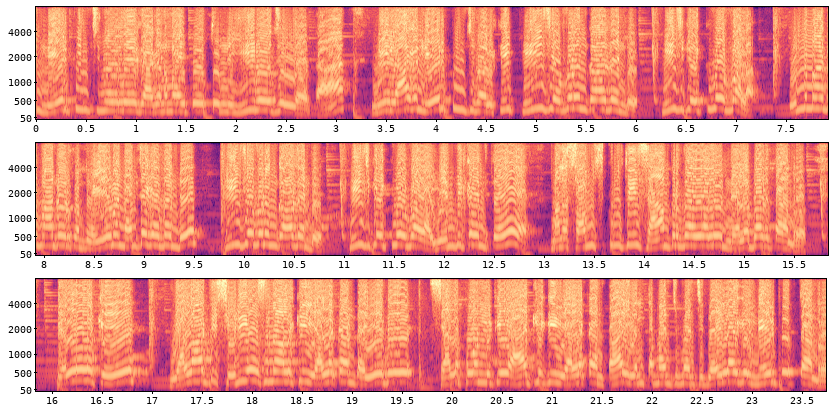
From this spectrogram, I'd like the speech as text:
నేర్పించిన వాళ్ళే గగనమైపోతుంది ఈ రోజుల్లోట. మీలాగా నేర్పించిన వాళ్ళకి ఫీజు ఇవ్వడం కాదండి. ఫీజుకి ఎక్కువ ఇవ్వాలా? ఉన్న మాట మాట్లాడుకుంటాం ఏమండి అంతే కదండి? ఫీజు ఇవ్వడం కాదండి. ఫీజుకి ఎక్కువ ఇవ్వాలా? ఎందుకంటే మన సంస్కృతి సాంప్రదాయాలు నిలబెడతాను పిల్లలకి ఎలాంటి శరీరాసనాలకి ఎల్లకంట? ఏది? సెల్ ఫోన్లకి వాటికి ఎల్లకంట? ఇంత మంచి మంచి డైలాగులు నేర్పిస్తాను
